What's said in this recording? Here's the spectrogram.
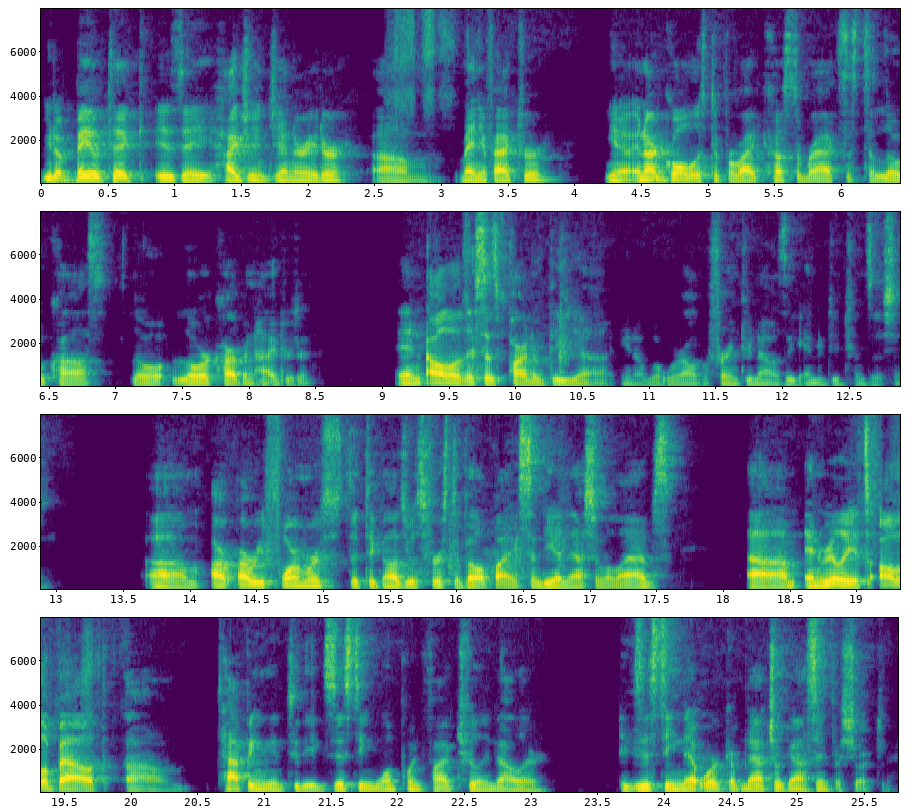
you know, BayoTech is a hydrogen generator um, manufacturer. You know, and our goal is to provide customer access to low cost, low, lower carbon hydrogen, and all of this as part of the uh, you know what we're all referring to now as the energy transition. Um, our, reformers, the technology was first developed by Sandia National Labs, um, and really it's all about um, tapping into the existing 1.5 trillion dollar existing network of natural gas infrastructure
